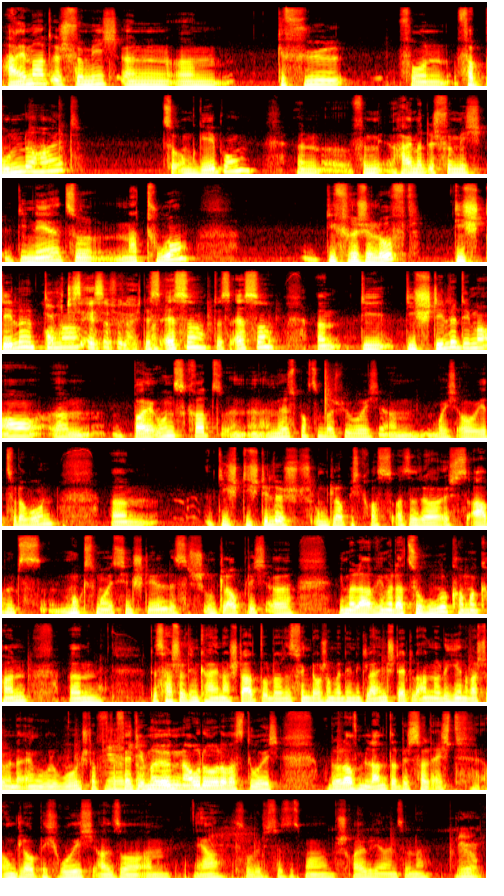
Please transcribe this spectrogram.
Heimat ist für mich ein ähm, Gefühl von Verbundenheit zur Umgebung. Äh, Heimat ist für mich die Nähe zur Natur, die frische Luft, die Stille. Die auch man, das Essen vielleicht. Das ne? Essen, das Essen. Ähm, die, die Stille, die man auch ähm, bei uns gerade, in, in Mösbach zum Beispiel, wo ich, ähm, wo ich auch jetzt wieder wohne, ähm, die, die Stille ist unglaublich krass. Also da ist abends mucksmäuschen still. Das ist unglaublich, äh, wie, man da, wie man da zur Ruhe kommen kann. Das hast du halt in keiner Stadt oder das fängt auch schon bei den kleinen Städten an oder hier in Rastatt, wenn du irgendwo wohnst, da ja, fährt immer irgendein Auto oder was durch. Und dort auf dem Land, dort ist es halt echt unglaublich ruhig. Also ähm, ja, so würde ich das jetzt mal beschreiben, die einzelne. Ja.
